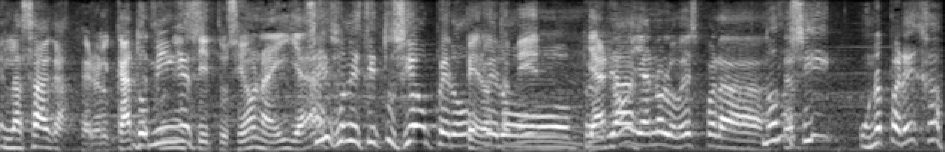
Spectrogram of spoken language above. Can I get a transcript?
en la saga. Pero el CAT es una institución ahí ya. Sí, es una institución, pero... pero, pero- también pero ya, no, ya no lo ves para. no, no, ser- sí, una pareja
